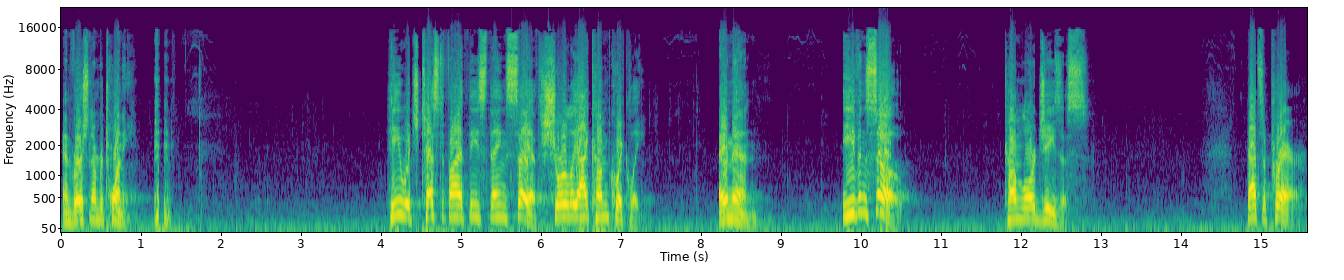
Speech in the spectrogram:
and verse number 20. he which testifieth these things saith, Surely I come quickly. Amen. Even so, come Lord Jesus. That's a prayer.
